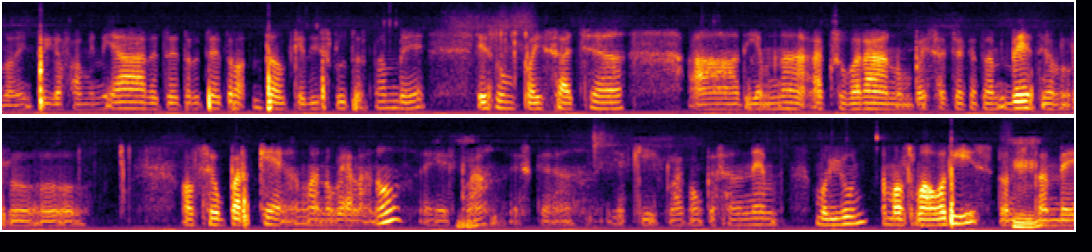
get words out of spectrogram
la intriga familiar, etc etc, del que disfrutes també és un paisatge, eh, diguem-ne, exuberant, un paisatge que també té el, el, el seu per què en la novel·la, no? I clar, és que i aquí, clar, com que se n'anem molt lluny, amb els maoris, doncs Mm. també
